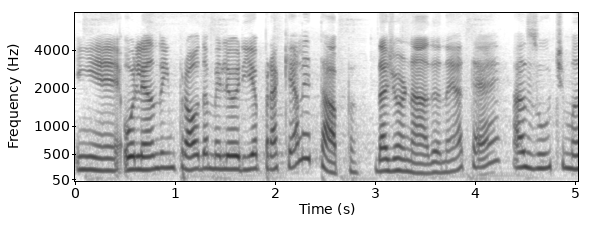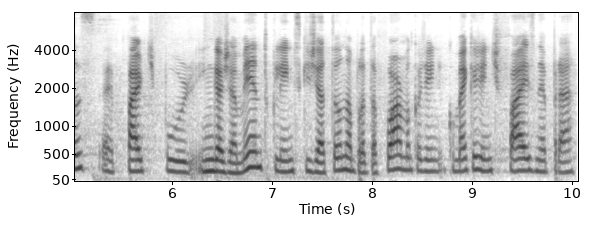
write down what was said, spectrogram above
é, olhando em prol da melhoria para aquela etapa da jornada, né? Até as últimas, é, parte por engajamento, clientes que já estão na plataforma, como é que a gente faz, né, para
